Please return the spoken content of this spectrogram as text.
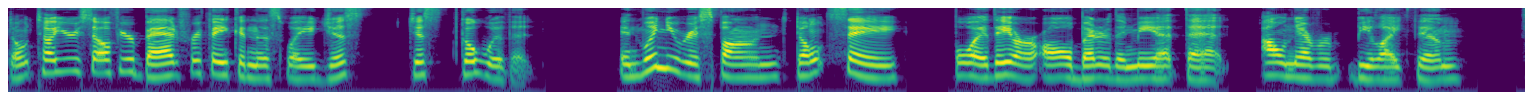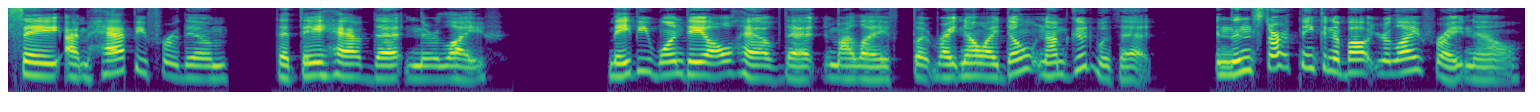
Don't tell yourself you're bad for thinking this way, just just go with it. And when you respond, don't say, "Boy, they are all better than me at that. I'll never be like them." Say, "I'm happy for them that they have that in their life. Maybe one day I'll have that in my life, but right now I don't, and I'm good with that. And then start thinking about your life right now.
